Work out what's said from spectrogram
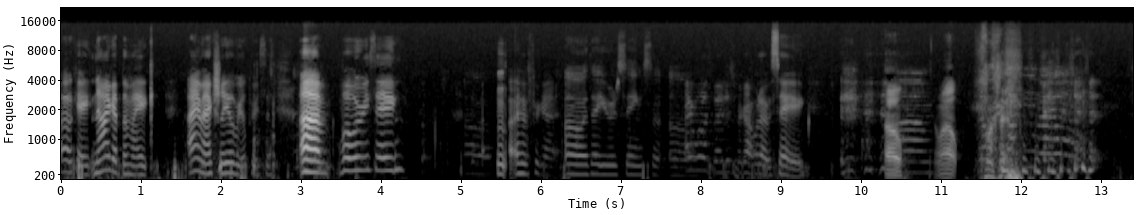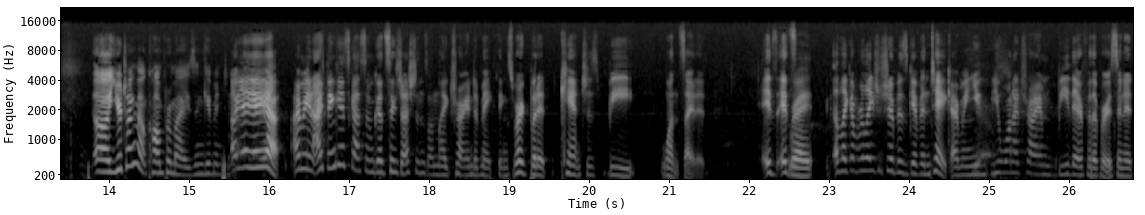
oh, okay. Now I got the mic. I am actually a real person. Um, what were we saying? Mm. I forgot. Oh, I thought you were saying so. Uh, I was, but I just forgot what I was saying. Oh um, well. uh, you're talking about compromise and giving. Oh yeah, yeah, yeah. I mean, I think it's got some good suggestions on like trying to make things work, but it can't just be one-sided. It's it's Right. like a relationship is give and take. I mean, you you want to try and be there for the person and,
